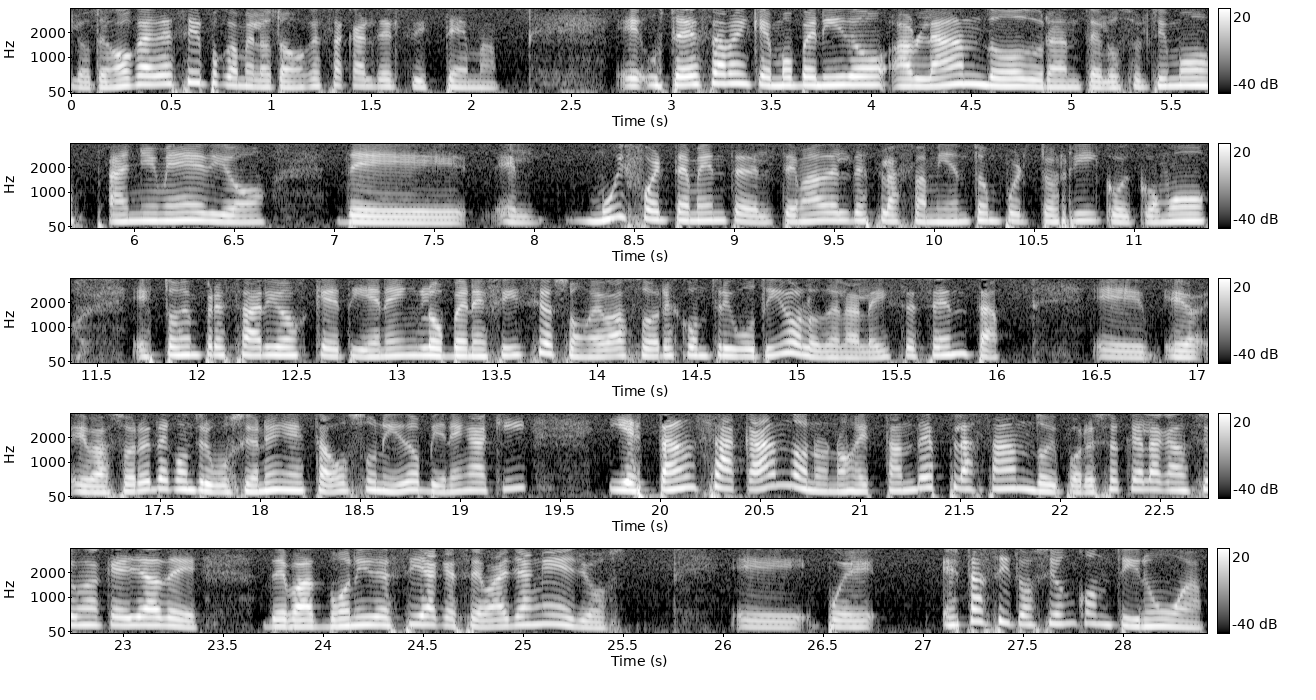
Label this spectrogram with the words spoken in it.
lo tengo que decir porque me lo tengo que sacar del sistema. Eh, ustedes saben que hemos venido hablando durante los últimos año y medio de el, muy fuertemente del tema del desplazamiento en Puerto Rico y cómo estos empresarios que tienen los beneficios son evasores contributivos, los de la ley 60, eh, e, evasores de contribuciones en Estados Unidos, vienen aquí y están sacándonos, nos están desplazando y por eso es que la canción aquella de, de Bad Bunny decía que se vayan ellos, eh, pues esta situación continúa.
